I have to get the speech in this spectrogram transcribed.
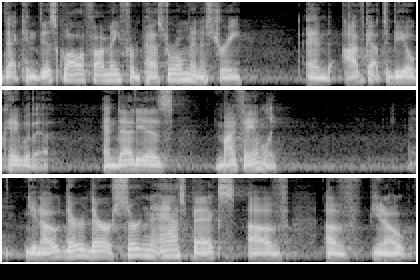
that can disqualify me from pastoral ministry, and I've got to be okay with that. And that is my family. You know, there there are certain aspects of of you know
